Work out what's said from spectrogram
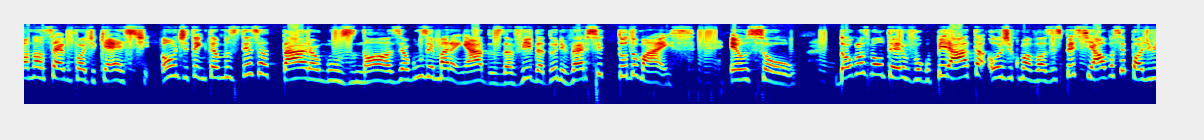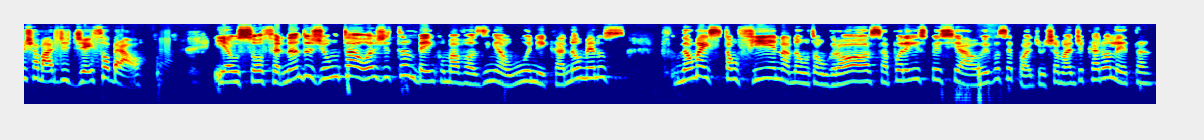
Ao Não Cego Podcast, onde tentamos desatar alguns nós e alguns emaranhados da vida, do universo e tudo mais. Eu sou Douglas Monteiro, vulgo Pirata, hoje com uma voz especial, você pode me chamar de Jay Sobral. E eu sou Fernando Junta, hoje também com uma vozinha única, não menos, não mais tão fina, não tão grossa, porém especial. E você pode me chamar de Caroleta.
